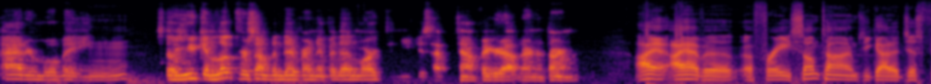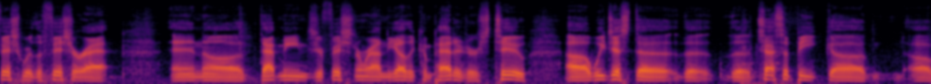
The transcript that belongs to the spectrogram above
pattern will be. Mm-hmm. So you can look for something different. If it doesn't work, then you just have to kind of figure it out during the tournament. I I have a, a phrase. Sometimes you got to just fish where the fish are at, and uh, that means you're fishing around the other competitors too. Uh, we just uh, the the Chesapeake uh, uh,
